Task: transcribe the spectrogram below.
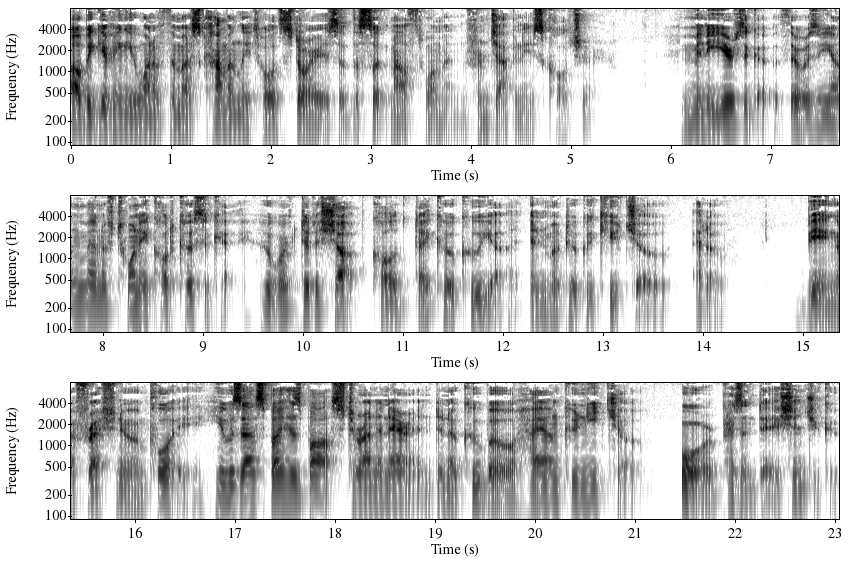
I'll be giving you one of the most commonly told stories of the slit-mouthed woman from Japanese culture. Many years ago, there was a young man of 20 called Kosuke who worked at a shop called Daikokuya in Motokikucho, Edo. Being a fresh new employee, he was asked by his boss to run an errand in Okubo Hyakunincho, or present-day Shinjuku.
